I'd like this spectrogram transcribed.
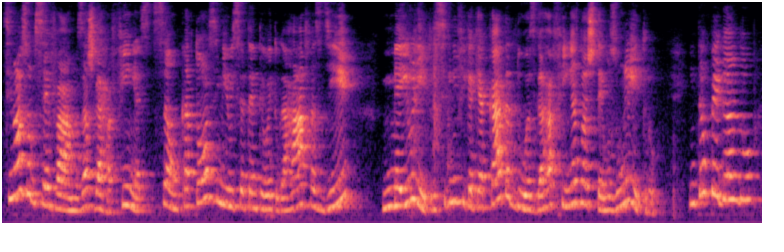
Se nós observarmos as garrafinhas, são 14.078 garrafas de meio litro. Significa que a cada duas garrafinhas nós temos um litro. Então, pegando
